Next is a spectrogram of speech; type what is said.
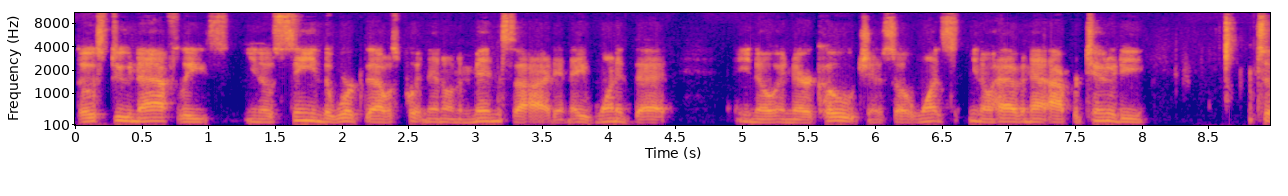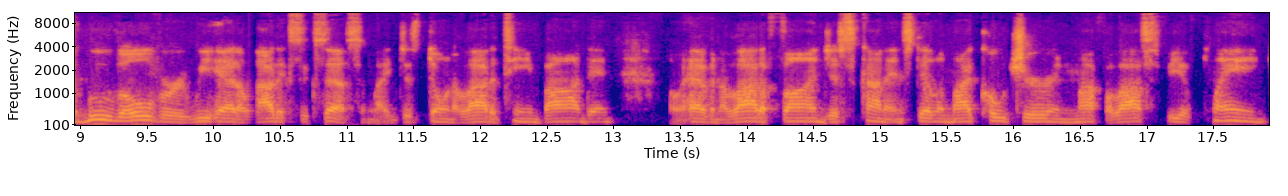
those student athletes, you know, seeing the work that I was putting in on the men's side and they wanted that, you know, in their coach. And so once, you know, having that opportunity to move over, we had a lot of success and like just doing a lot of team bonding, having a lot of fun, just kind of instilling my culture and my philosophy of playing.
